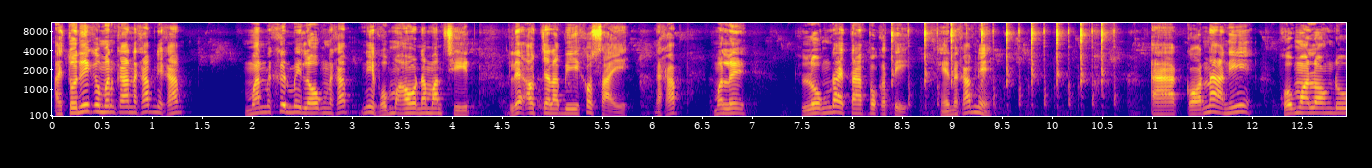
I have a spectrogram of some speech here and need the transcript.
ไอตัวนี้ก็เหมือนกันนะครับเนี่ยครับ มันไม่ขึ้นไม่ลงนะครับ นี่ผมเอาน้ำมันฉีด และเอาจาระบีเข้าใส่นะครับ มันเลยลงได้ตามปกติเห็นไหมครับนี่อ่าก่อนหน้านี้ผมมาลองดู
